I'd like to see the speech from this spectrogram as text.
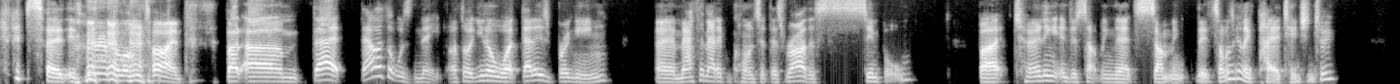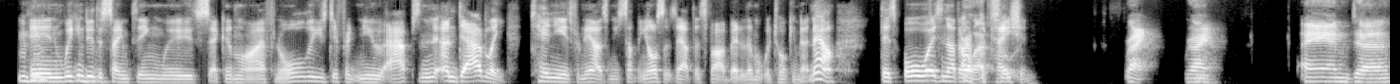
so it's been around for a long time. But um, that that I thought was neat. I thought, you know what, that is bringing a mathematical concept that's rather simple, but turning it into something that's something that someone's going to pay attention to. Mhm. And we can do the Mhm. same thing with Second Life and all these different new apps. And undoubtedly, 10 years from now, there's going to be something else that's out that's far better than what we're talking about now. There's always another Oh, absolutely. application. Right, right. And, uh,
